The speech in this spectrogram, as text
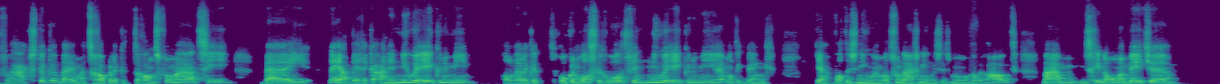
vraagstukken, bij maatschappelijke transformatie, bij nou ja, werken aan een nieuwe economie. Alhoewel ik het ook een lastig woord vind, nieuwe economie. Hè? Want ik denk, ja, wat is nieuw en wat vandaag nieuw is, is morgen weer oud. Maar misschien om een beetje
